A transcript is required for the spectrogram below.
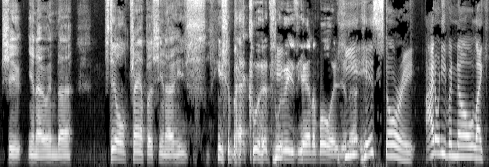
shoot, you know, and uh, still Trampas. You know, he's he's a backwoods He- Louisiana boy. You he know, his story i don't even know like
